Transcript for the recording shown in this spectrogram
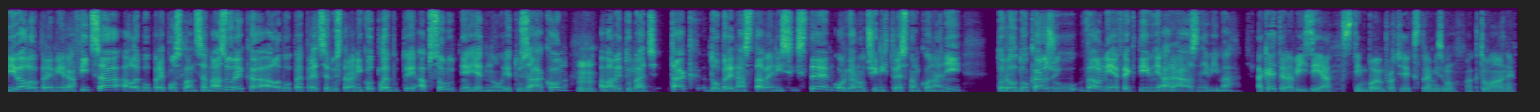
bývalého premiéra Fica, alebo pre poslanca Mazureka, alebo pre predsedu strany Kotlebu. To je absolútne jedno. Je tu zákon mm. a máme tu mať tak dobre nastavený systém orgánov činných trestnom konaní, ktorého dokážu veľmi efektívne a rázne vymáhať. Aká je teda vízia s tým bojom proti extrémizmu aktuálne?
